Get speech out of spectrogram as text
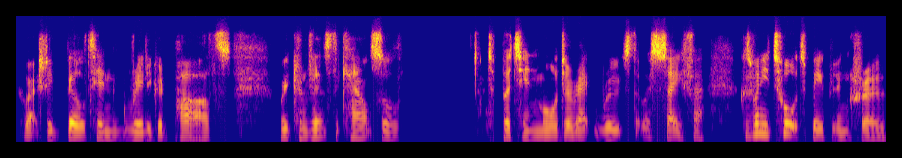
who actually built in really good paths. We convinced the council to put in more direct routes that were safer. Because when you talk to people in Crewe,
